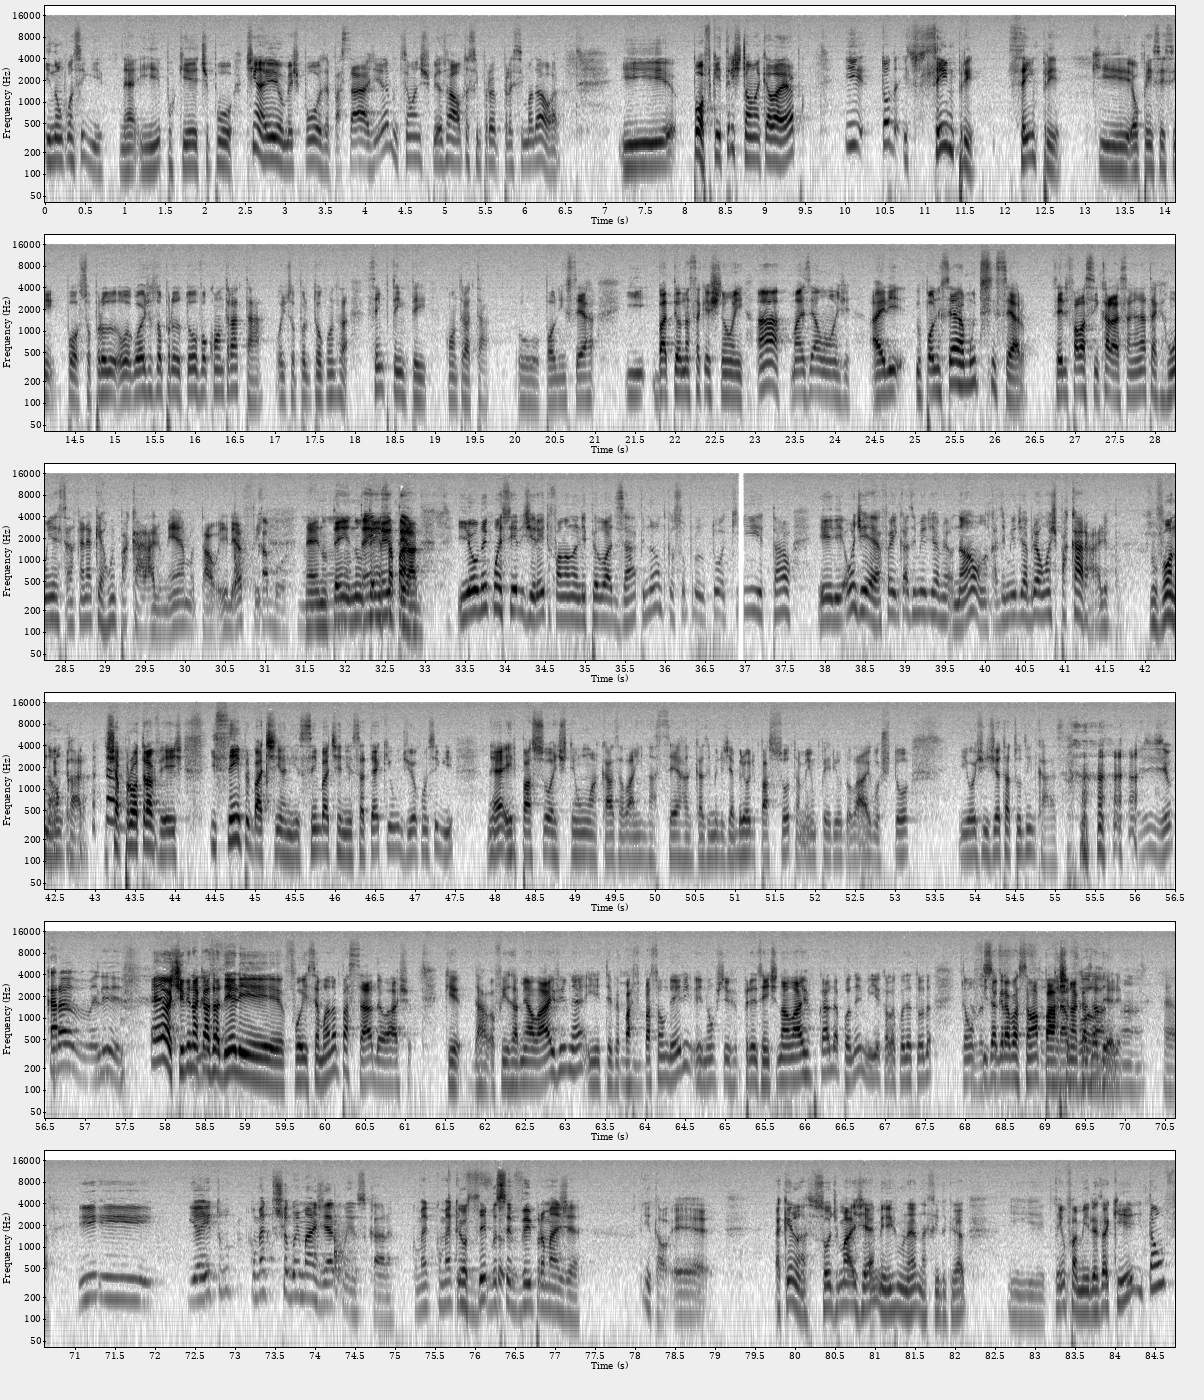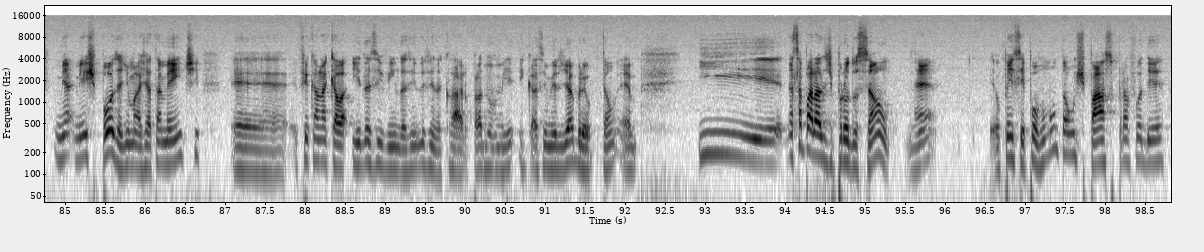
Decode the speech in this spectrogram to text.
e não consegui, né? E porque, tipo, tinha eu, minha esposa, passagem, ia ser uma despesa alta assim pra, pra cima da hora. E, pô, fiquei tristão naquela época. E toda e sempre, sempre que eu pensei assim, pô, sou hoje eu sou produtor, vou contratar. Hoje eu sou produtor, vou contratar. Sempre tentei contratar o Paulinho Serra e bateu nessa questão aí. Ah, mas é longe. Aí ele, o Paulinho Serra é muito sincero. Se ele fala assim, cara, essa caneca é ruim, essa caneca é ruim pra caralho mesmo tal. Ele é assim. Acabou. né? Não, tem, não, tem, meio essa parada. E eu nem conhecia ele direito falando ali pelo WhatsApp, não, porque eu sou produtor aqui e tal. Ele, onde é? Foi em Casimiro de Abreu. Não, Casimiro de Abreu é longe pra caralho. Não vou não, cara. Deixa pra outra vez. E sempre batia nisso, sempre batia nisso, até que um dia eu consegui. Né? Ele passou, a gente tem uma casa lá em, na Serra, em Casimiro de Abreu, ele passou também um período lá e gostou. E hoje em dia tá tudo em casa. Hoje em dia o cara, ele. É, eu estive na casa dele, foi semana passada, eu acho, que eu fiz a minha live, né, e teve a Uhum. participação dele, ele não esteve presente na live por causa da pandemia, aquela coisa toda, então eu Aí fiz a gravação à parte na casa lá. dele. Aham. É. E, e, e aí, tu, como é que tu chegou em Magé com isso, cara? Como é, como é que Eu você veio pra Magé? Então, é, aquele lance, sou de Magé mesmo, né, nascido e criado, e tenho famílias aqui, então minha, minha esposa de Magé também, te- é, fica naquela idas e vindas, idas e vindas, claro, para Uhum. dormir em Casimiro de Abreu. Então, é, e nessa parada de produção, né, eu pensei, pô, vou montar um espaço para poder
